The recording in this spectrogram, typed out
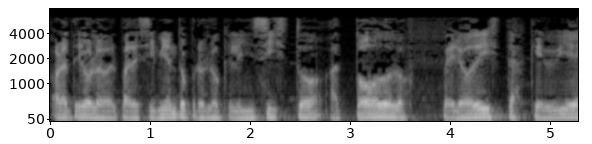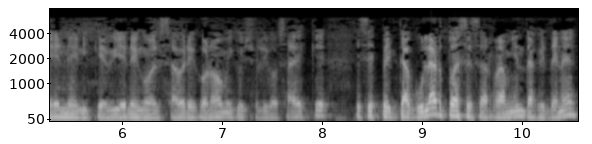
ahora te digo lo del padecimiento, pero es lo que le insisto a todos los periodistas que vienen y que vienen con el saber económico y yo le digo, ¿sabes qué? Es espectacular todas esas herramientas que tenés,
